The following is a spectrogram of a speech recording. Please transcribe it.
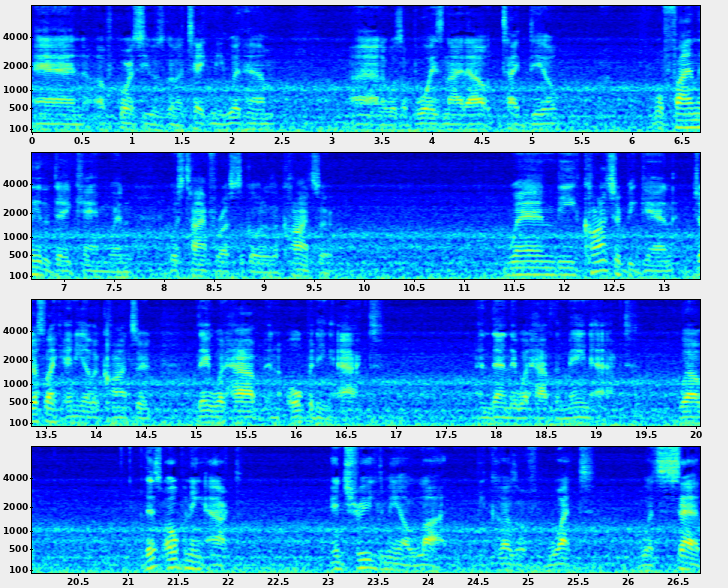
And of course, he was going to take me with him, and it was a boys' night out type deal. Well, finally, the day came when it was time for us to go to the concert. When the concert began, just like any other concert, they would have an opening act and then they would have the main act. Well, this opening act intrigued me a lot because of what was said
